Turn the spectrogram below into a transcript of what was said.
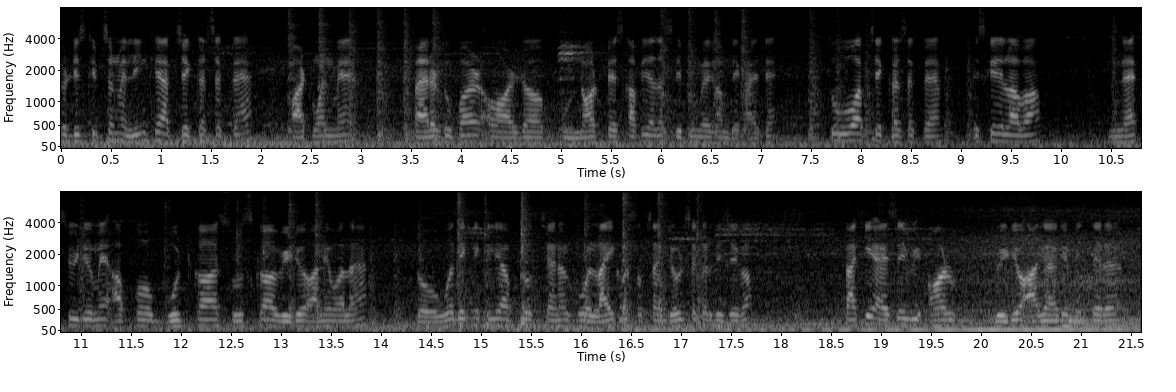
तो डिस्क्रिप्शन में लिंक है, आप चेक कर सकते हैं। पार्ट वन में पैरट ऊपर और नॉर्थ फेस काफ़ी ज़्यादा स्लीपिंग बैग हम दिखाए थे। तो वो आप चेक कर सकते हैं। इसके अलावा नेक्स्ट वीडियो में आपको बूट का शूज़ का वीडियो आने वाला है। तो वो देखने के लिए आप लोग चैनल को लाइक और सब्सक्राइब ज़रूर से कर दीजिएगा, ताकि ऐसे भी और वीडियो आगे आगे मिलते रहे।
